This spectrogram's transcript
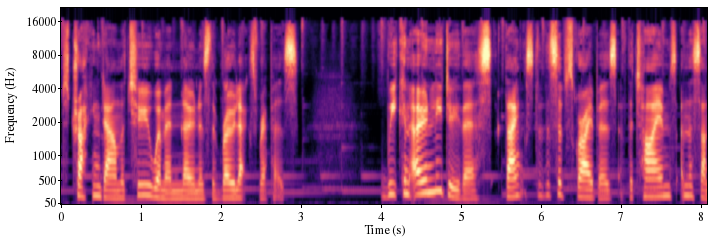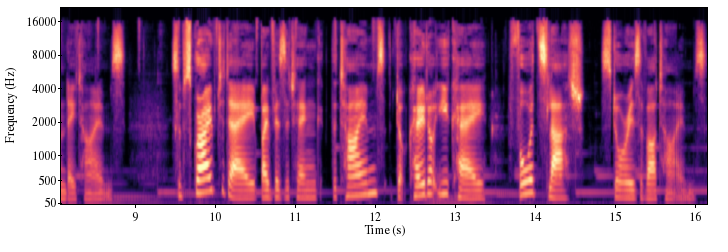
to tracking down the two women known as the Rolex Rippers. We can only do this thanks to the subscribers of The Times and The Sunday Times. Subscribe today by visiting thetimes.co.uk forward slash stories of our times.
